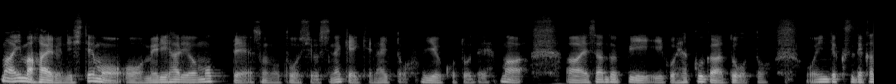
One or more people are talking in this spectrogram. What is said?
まあ、今入るにしても、メリハリを持ってその投資をしなきゃいけないということで、まあ、S&P500 がどうと、インデックスで語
